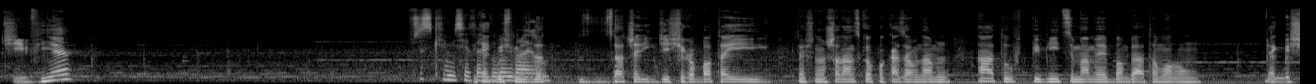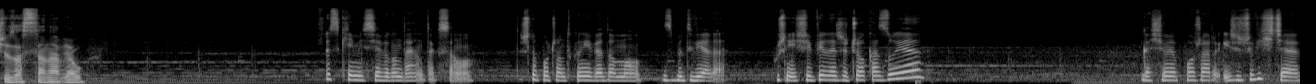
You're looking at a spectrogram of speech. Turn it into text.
dziwnie. Wszystkie misje Tak tak jakbyśmy za, zaczęli gdzieś robotę i ktoś nonszalancko pokazał nam, a tu w piwnicy mamy bombę atomową, jakbyś się zastanawiał. Wszystkie misje wyglądają tak samo. Też na początku nie wiadomo zbyt wiele. Później się wiele rzeczy okazuje. Gasimy pożar i rzeczywiście.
